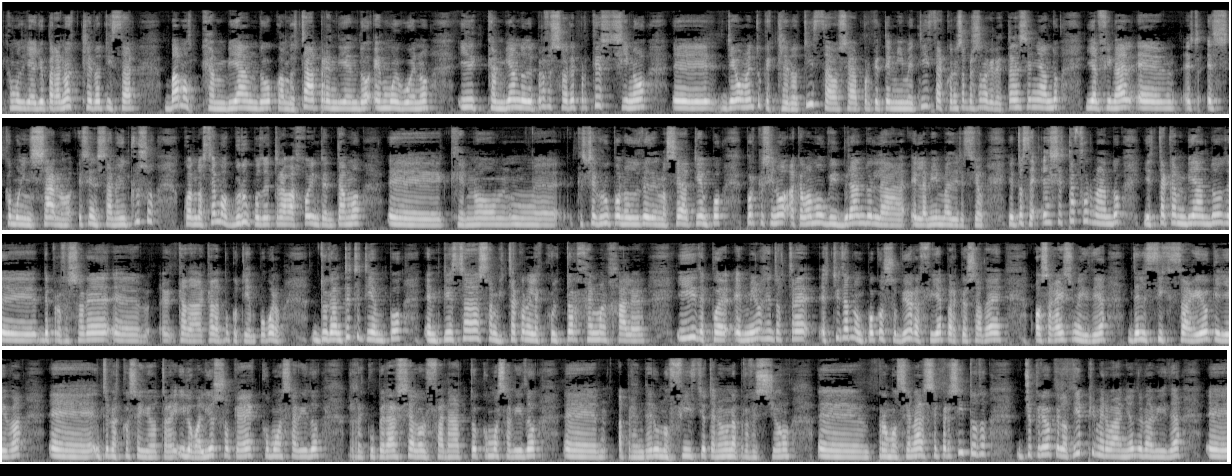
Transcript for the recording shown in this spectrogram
como diría yo, para no esclerotizar, vamos cambiando, cuando estás aprendiendo es muy bueno ir cambiando de profesores porque si no eh, llega un momento que esclerotiza, o sea, porque te mimetizas con esa persona que te está enseñando y al final eh, es, es, como insano, es insano. Incluso cuando hacemos grupos de trabajo intentamos eh, que, no, mm, eh, que ese grupo no dure demasiado tiempo, porque si no acabamos vibrando en la, en la, misma dirección. Y entonces él se está formando y está cambiando de, de profesores eh, cada, cada poco tiempo. Bueno, durante este tiempo empieza su amistad con el escultor Hermann Haller y después en 1903 estoy dando un poco su biografía para que os hagáis, os hagáis una idea del zigzagueo que lleva eh, entre unas cosas y otras y lo valioso que es, cómo ha sabido recuperarse al orfanato, cómo ha sabido eh, aprender un oficio, tener una profesión, eh, promocionarse, pero sí todo, yo creo que los diez primeros años de una vida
